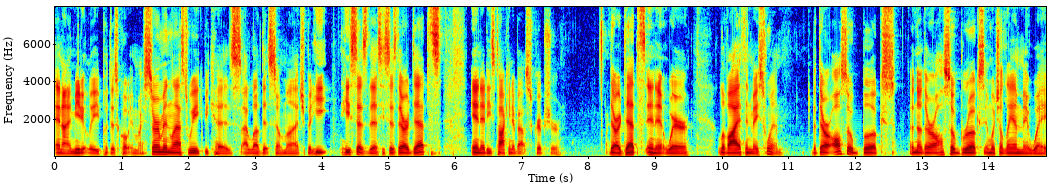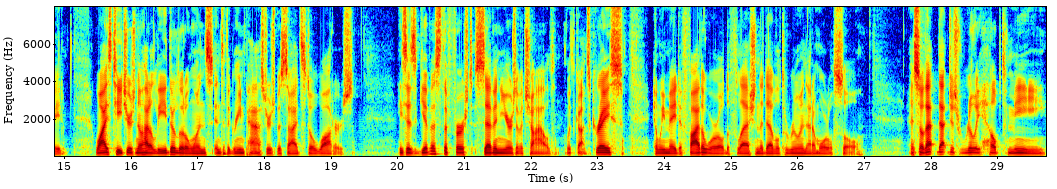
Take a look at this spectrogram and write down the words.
and I immediately put this quote in my sermon last week because I loved it so much. But he, he says this He says, There are depths in it. He's talking about scripture. There are depths in it where Leviathan may swim. But there are also books, no, there are also brooks in which a lamb may wade. Wise teachers know how to lead their little ones into the green pastures beside still waters. He says, Give us the first seven years of a child with God's grace, and we may defy the world, the flesh, and the devil to ruin that immortal soul. And so that, that just really helped me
